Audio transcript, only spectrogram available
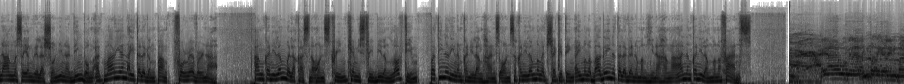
na ang masayang relasyon ni na Dingdong at Marian ay talagang pang forever na? Ang kanilang malakas na on-screen chemistry bilang love team, pati na rin ang kanilang hands-on sa kanilang mga checketing ay mga bagay na talaga namang hinahangaan ng kanilang mga fans. Kaya huwag na natin patagalin pa.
